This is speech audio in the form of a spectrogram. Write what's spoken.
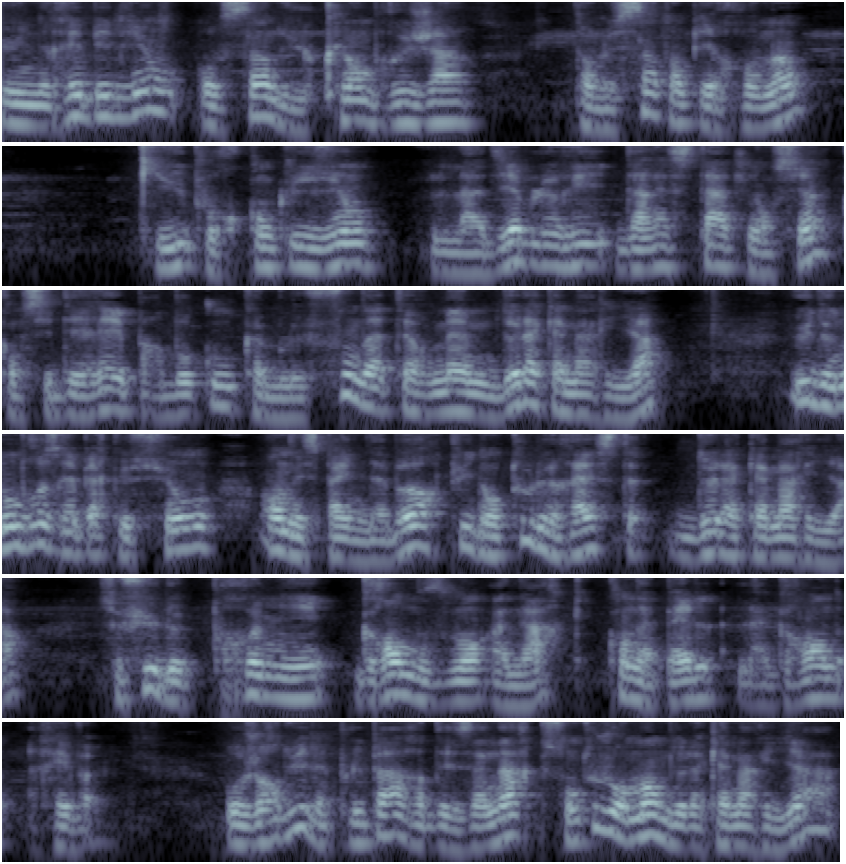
Une rébellion au sein du clan Bruja dans le Saint-Empire romain, qui eut pour conclusion la diablerie d'Arestate l'Ancien, considéré par beaucoup comme le fondateur même de la Camarilla, eut de nombreuses répercussions, en Espagne d'abord, puis dans tout le reste de la Camarilla. Ce fut le premier grand mouvement anarque qu'on appelle la Grande Révolte. Aujourd'hui, la plupart des anarques sont toujours membres de la Camarilla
